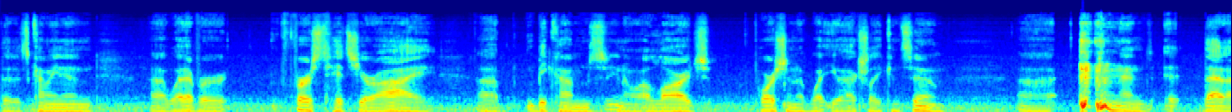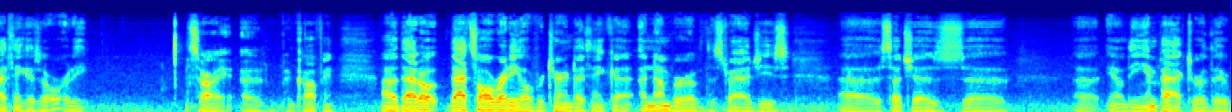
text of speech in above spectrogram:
That it's coming in, uh, whatever first hits your eye uh, becomes, you know, a large portion of what you actually consume, uh, and it, that I think is already. Sorry, I've been coughing. Uh, that that's already overturned. I think a, a number of the strategies, uh, such as uh, uh, you know the impact or the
